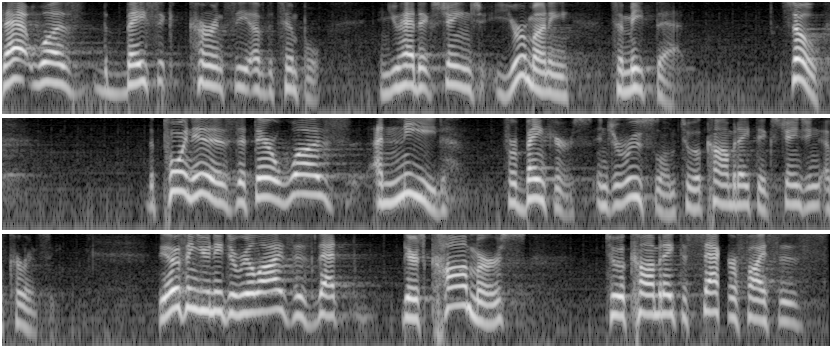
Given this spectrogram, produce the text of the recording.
that was the basic currency of the temple. And you had to exchange your money to meet that. So, the point is that there was a need for bankers in Jerusalem to accommodate the exchanging of currency. The other thing you need to realize is that there's commerce to accommodate the sacrifices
